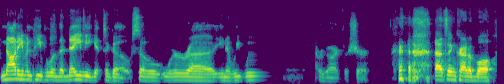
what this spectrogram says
not even people in the Navy get to go. So we're, uh, you know, we, we, in that regard for sure. That's incredible.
